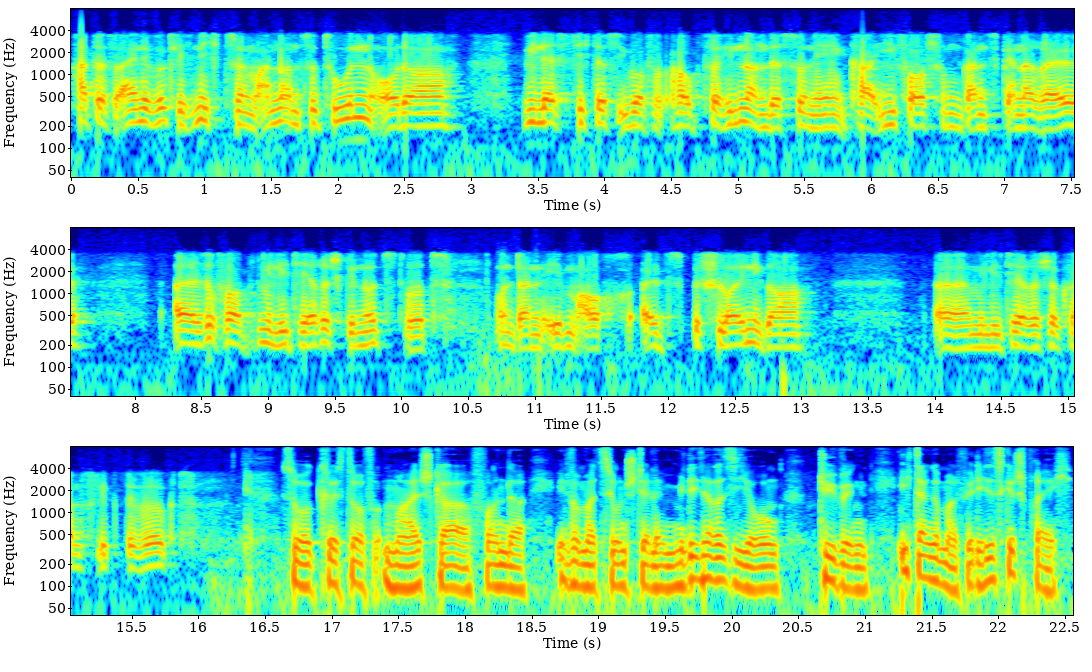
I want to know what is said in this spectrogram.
hat das eine wirklich nichts mit dem anderen zu tun oder wie lässt sich das überhaupt verhindern, dass so eine KI-Forschung ganz generell äh, sofort militärisch genutzt wird und dann eben auch als Beschleuniger äh, militärischer Konflikte wirkt so Christoph Maischka von der Informationsstelle Militarisierung Tübingen. Ich danke mal für dieses Gespräch.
